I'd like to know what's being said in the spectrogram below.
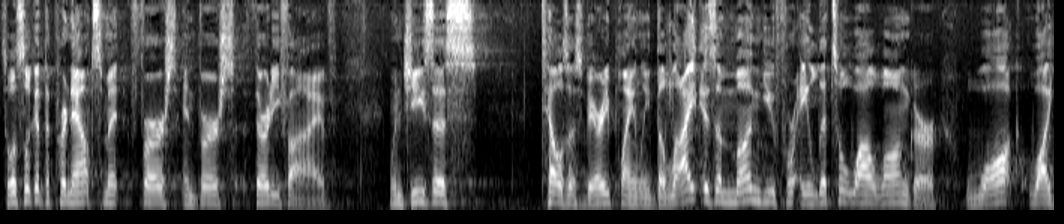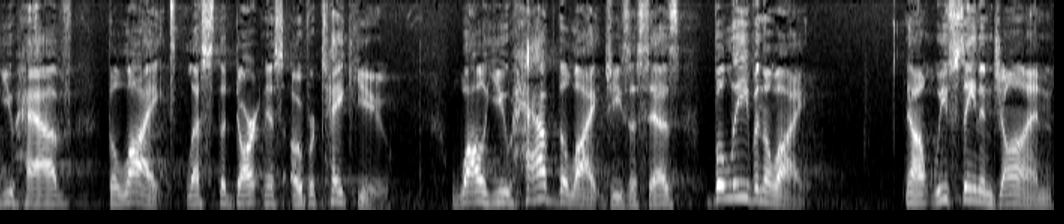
So let's look at the pronouncement first in verse 35. When Jesus tells us very plainly, The light is among you for a little while longer. Walk while you have the light, lest the darkness overtake you. While you have the light, Jesus says, believe in the light. Now, we've seen in John,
